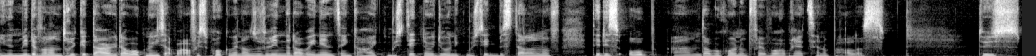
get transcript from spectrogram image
in het midden van een drukke dag, dat we ook nog iets hebben afgesproken met onze vrienden, dat we ineens denken, ah, ik moest dit nog doen, ik moest dit bestellen of dit is op, um, dat we gewoon op voorbereid zijn op alles. Dus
